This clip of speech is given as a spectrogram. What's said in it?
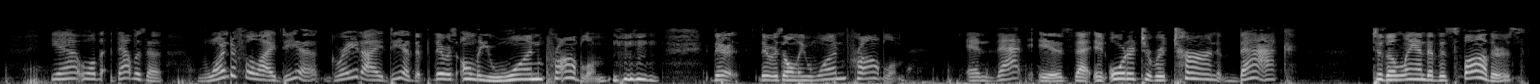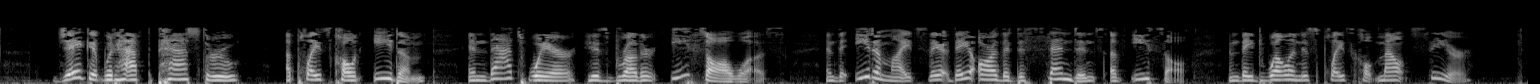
Yeah, well, th- that was a wonderful idea, great idea. There was only one problem. there, there was only one problem, and that is that in order to return back to the land of his fathers, Jacob would have to pass through a place called Edom. And that's where his brother Esau was. And the Edomites, they are the descendants of Esau. And they dwell in this place called Mount Seir.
